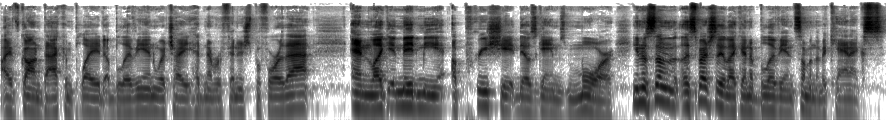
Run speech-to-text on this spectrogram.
I've gone back and played Oblivion, which I had never finished before that and like it made me appreciate those games more. You know, some especially like in Oblivion, some of the mechanics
